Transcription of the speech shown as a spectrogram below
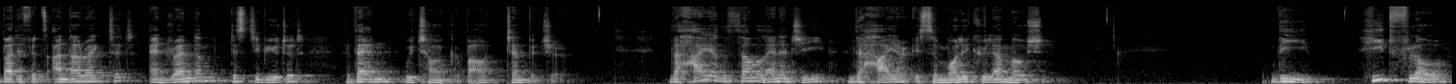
But if it's undirected and random distributed, then we talk about temperature. The higher the thermal energy, the higher is the molecular motion. The heat flow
